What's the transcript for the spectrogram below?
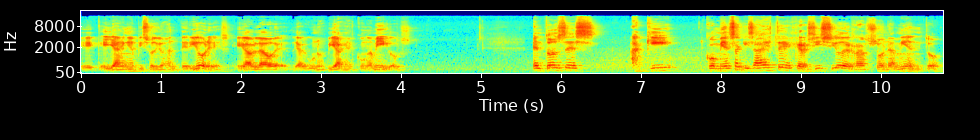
Eh, que ya en episodios anteriores he hablado de algunos viajes con amigos. Entonces, aquí comienza quizás este ejercicio de razonamiento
